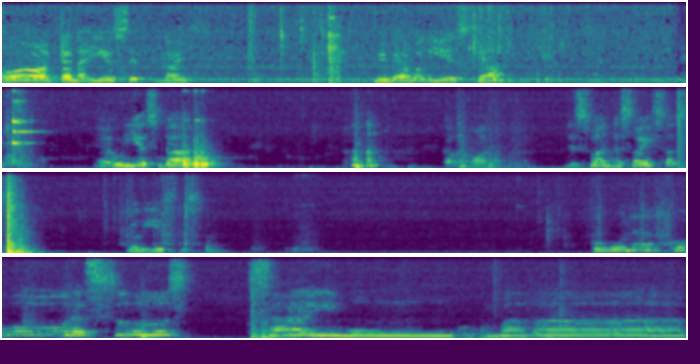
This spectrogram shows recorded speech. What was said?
Oh, I cannot use it, guys. Maybe I will use that. I will use that. Come on. This one, the soy sauce. We'll use this one. Puna ko, Jesus, sa imong gugma.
